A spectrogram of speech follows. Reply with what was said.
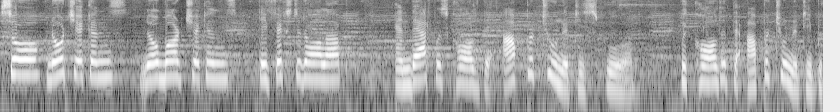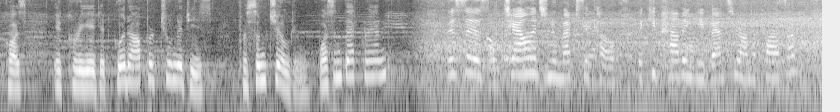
So, no chickens, no more chickens. They fixed it all up, and that was called the Opportunity School. We called it the Opportunity because it created good opportunities for some children. Wasn't that grand? This is Challenge New Mexico. They keep having events here on the plaza.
